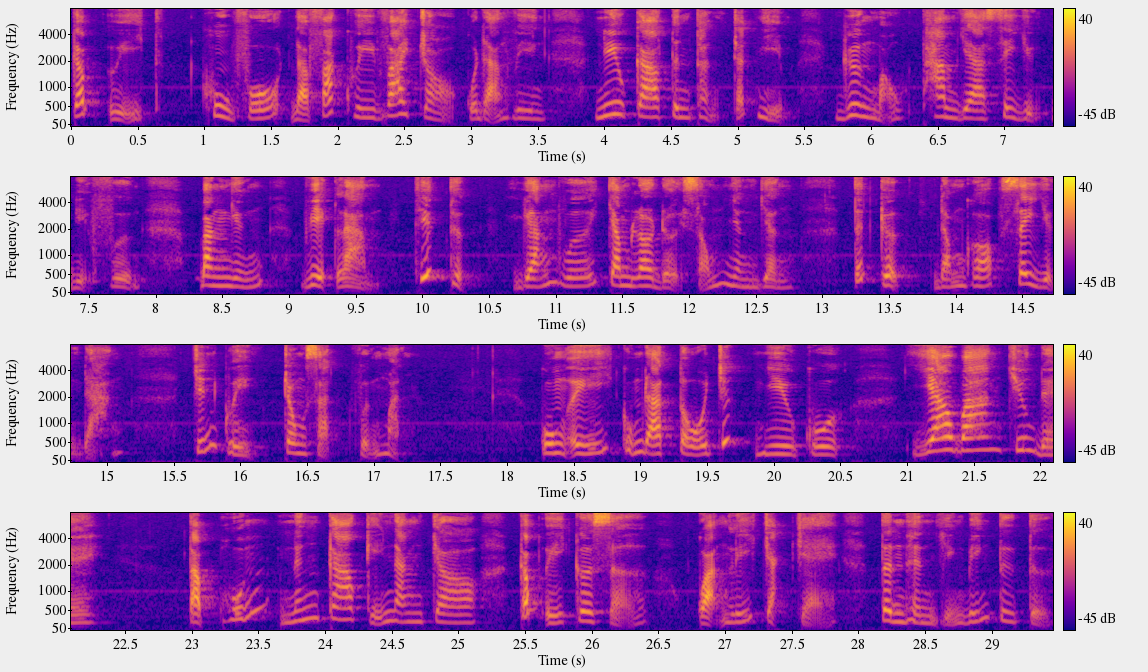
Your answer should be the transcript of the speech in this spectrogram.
cấp ủy khu phố đã phát huy vai trò của đảng viên, nêu cao tinh thần trách nhiệm, gương mẫu tham gia xây dựng địa phương bằng những việc làm thiết thực gắn với chăm lo đời sống nhân dân, tích cực đóng góp xây dựng đảng, chính quyền trong sạch vững mạnh. Quân ý cũng đã tổ chức nhiều cuộc giao ban chuyên đề, tập huấn nâng cao kỹ năng cho cấp ủy cơ sở, quản lý chặt chẽ tình hình diễn biến tư tưởng,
